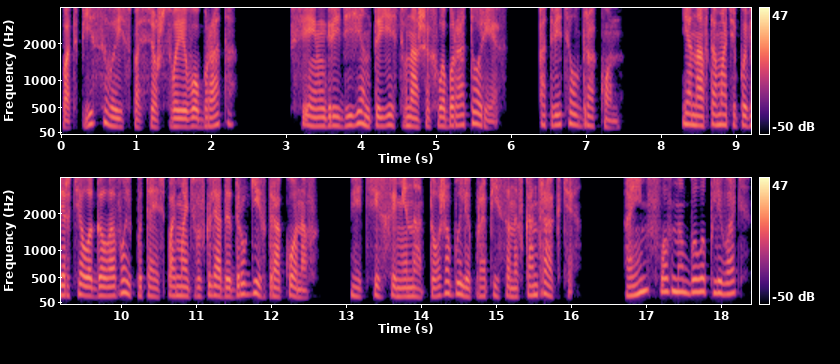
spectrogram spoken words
Подписывай и спасешь своего брата. Все ингредиенты есть в наших лабораториях, ответил дракон. Я на автомате повертела головой, пытаясь поймать взгляды других драконов, ведь их имена тоже были прописаны в контракте. А им словно было плевать.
